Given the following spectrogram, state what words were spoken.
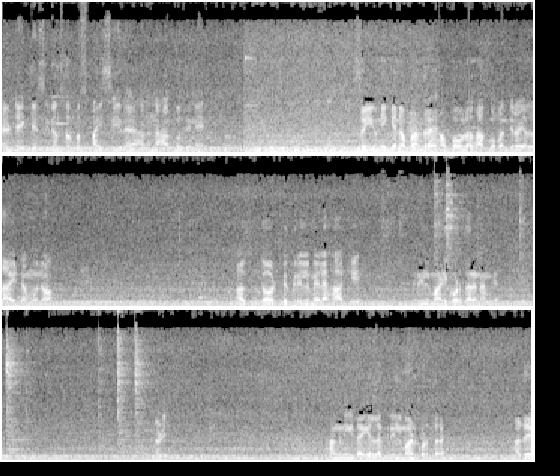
I take this ಒಂದು ಸ್ವಲ್ಪ ಸ್ಪೈಸಿ ಇದೆ, ಅದನ್ನು ಹಾಕೋತೀನಿ ಸೊ ಯೂನಿಕ್ ಏನಪ್ಪ ಅಂದರೆ, ಆ ಬೌಲಲ್ಲಿ ಹಾಕೋ ಬಂದಿರೋ ಎಲ್ಲ ಐಟಮೂ ಅದು ದೊಡ್ಡ ಗ್ರಿಲ್ ಮೇಲೆ ಹಾಕಿ ಗ್ರಿಲ್ ಮಾಡಿ ಕೊಡ್ತಾರೆ ನಮಗೆ. ನೋಡಿ. ಹಂಗೆ ನೀಟಾಗಿ ಎಲ್ಲ ಗ್ರಿಲ್ ಮಾಡಿಕೊಡ್ತಾರೆ. ಅದೇ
